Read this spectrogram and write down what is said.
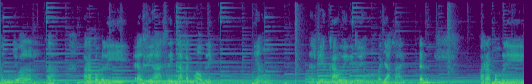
penjual eh, para pembeli LV yang asli nggak akan mau beli yang LV yang KW gitu yang bajakan dan para pembeli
